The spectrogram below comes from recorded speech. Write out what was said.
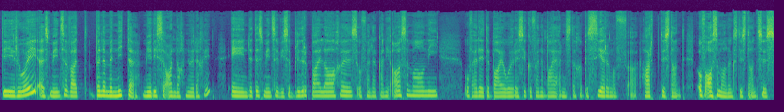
Die rooi is mense wat binne minute mediese aandag nodig het en dit is mense wie se bloeddruk baie laag is of hulle kan nie asemhaal nie of hulle het 'n baie hoë risiko van 'n baie ernstige besering of uh, harttoestand of asemhalingstoestand soos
